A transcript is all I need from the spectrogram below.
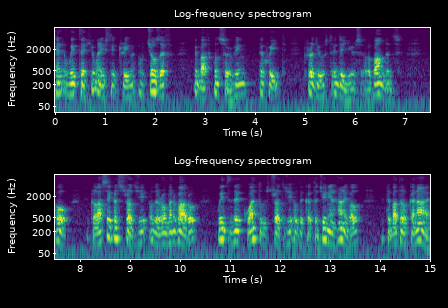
and with the humanistic dream of Joseph about conserving the wheat produced in the years of abundance. Oh, the classical strategy of the Roman Varro with the quantum strategy of the Carthaginian Hannibal at the Battle of Cannae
